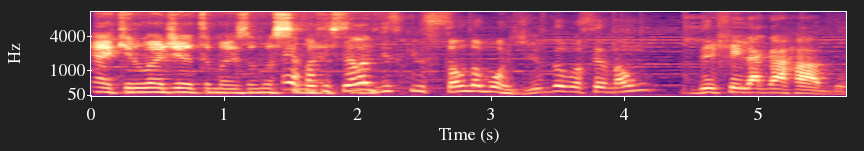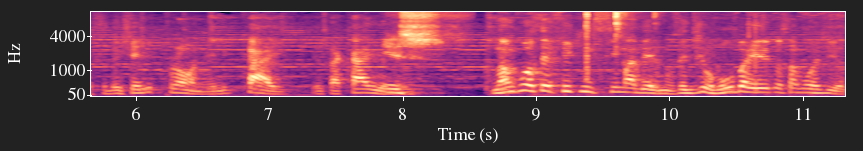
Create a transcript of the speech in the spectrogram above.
É, que não adianta mais uma É, só que semana. pela descrição da mordida, você não deixa ele agarrado, você deixa ele prone, ele cai, ele tá caído. Isso. Não que você fique em cima dele, mas você derruba ele com essa mordida.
